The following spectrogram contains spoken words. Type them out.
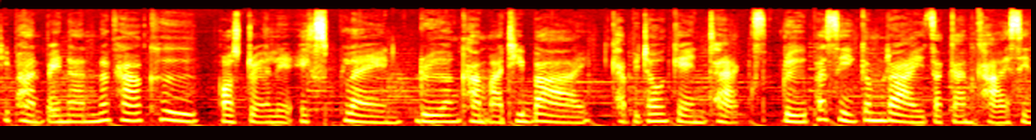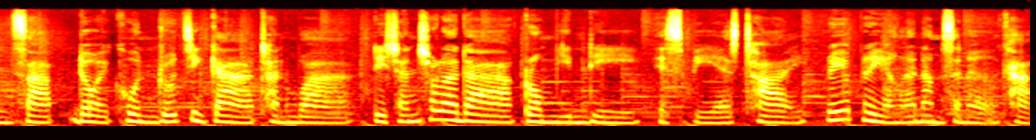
ที่ผ่านไปนั้นนะคะคือ Australia Explain เรื่องคำอธิบาย Capital Gain Tax หรือภาษีกำไรจากการขายสินทรัพย์ โดยคุณรุจิกาธันวา ดิฉันชลดากรมยินดี SBS ไทย เรียบเรียงและนำเสนอค่ะ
